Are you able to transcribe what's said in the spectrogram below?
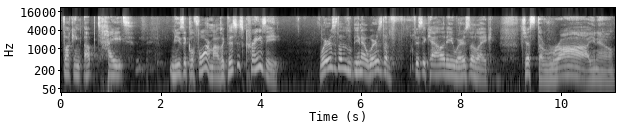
fucking uptight musical form. I was like, this is crazy. Where's the you know where's the physicality? Where's the like just the raw you know?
